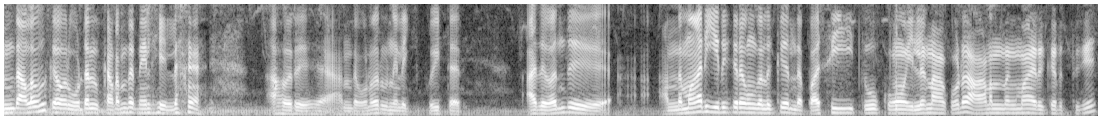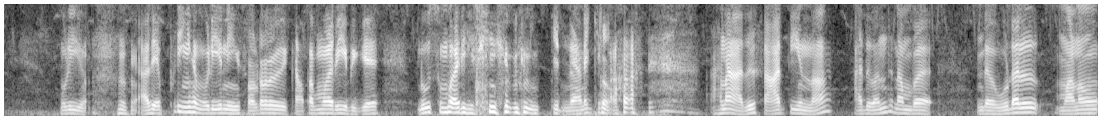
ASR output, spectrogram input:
அந்த அளவுக்கு அவர் உடல் கடந்த நிலையில் அவர் அந்த உணர்வு நிலைக்கு போயிட்டார். அது வந்து அந்த மாதிரி இருக்கிறவங்களுக்கு இந்த பசி தூக்கம் இல்லைன்னா கூட ஆனந்தமாக இருக்கிறதுக்கு முடியும். அது எப்படிங்க முடியும்? நீங்கள் சொல்கிறது கதை மாதிரி இருக்குது லூஸ் மாதிரி இருக்குன்னு நீங்கள் நினைக்கலாம். ஆனால் அது சாத்தியம்தான். அது வந்து நம்ம இந்த உடல் மனம்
